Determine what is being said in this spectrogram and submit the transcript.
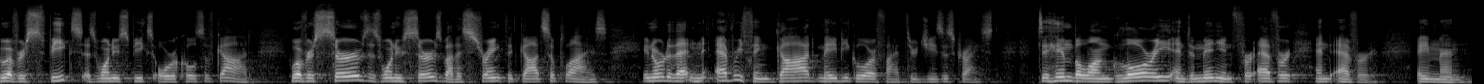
Whoever speaks as one who speaks oracles of God. Whoever serves as one who serves by the strength that God supplies, in order that in everything God may be glorified through Jesus Christ. To him belong glory and dominion forever and ever. Amen.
